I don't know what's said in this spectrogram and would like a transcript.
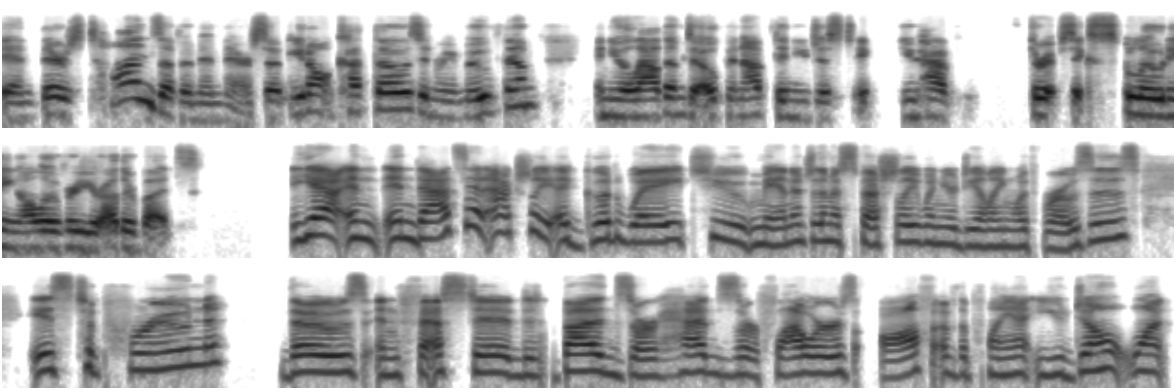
and there's tons of them in there. So if you don't cut those and remove them and you allow them to open up then you just you have thrips exploding all over your other buds. Yeah and and that's an, actually a good way to manage them especially when you're dealing with roses is to prune those infested buds or heads or flowers off of the plant. You don't want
